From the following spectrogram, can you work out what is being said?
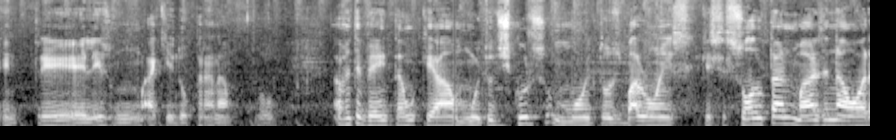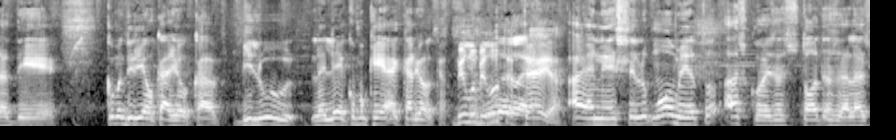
entre eles um aqui do Paraná. A gente vê então que há muito discurso, muitos balões que se soltam, mas na hora de, como diria o carioca, bilu, lele, como que é carioca? Bilu, bilu, teteia. Ah, nesse momento as coisas todas elas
